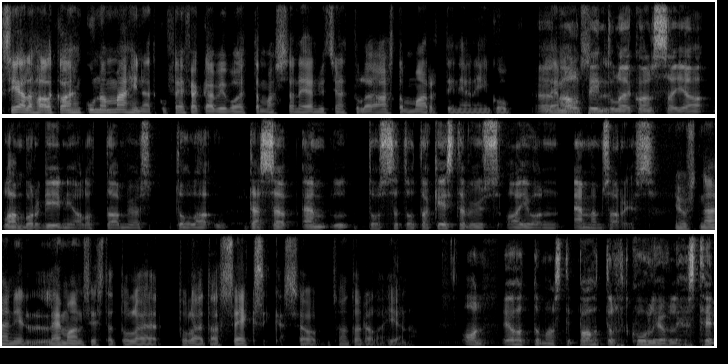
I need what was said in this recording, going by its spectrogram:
siellä alkaa ihan kunnon mähinät, kun Fefe kävi voittamassa ne ja nyt sinne tulee Aston Martin ja niin kuin Lemons... Alpin tulee kanssa ja Lamborghini aloittaa myös tuolla tässä M, tuossa tota, kestävyysajon MM-sarjassa. Just näin, niin Lemansista tulee, tulee taas seksikäs, se on, se on todella hieno. On, ehdottomasti. Pahoittelut kuulijoille, jos te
